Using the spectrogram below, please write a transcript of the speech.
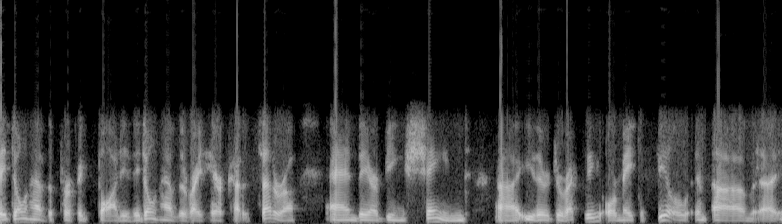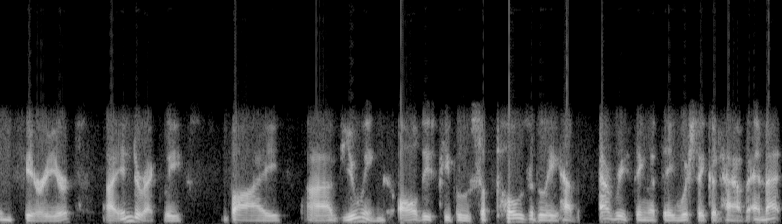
They don't have the perfect body. They don't have the right haircut, etc. And they are being shamed uh, either directly or made to feel um, uh, inferior uh, indirectly by uh, viewing all these people who supposedly have everything that they wish they could have, and that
